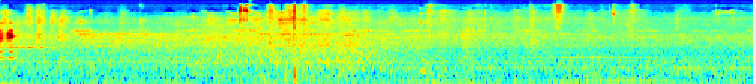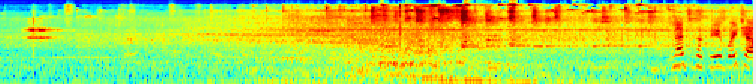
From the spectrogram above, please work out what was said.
பண்றேன். என்னாச்சு சக்தி போயிடுச்சா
